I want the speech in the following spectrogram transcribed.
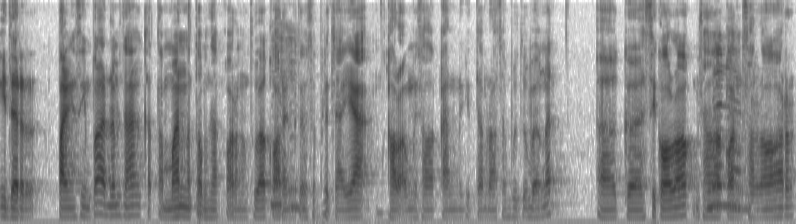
either paling simpel adalah misalkan ke teman atau misalkan ke orang tua ke orang mm -hmm. kita bisa percaya kalau misalkan kita merasa butuh banget uh, ke psikolog misalnya konselor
